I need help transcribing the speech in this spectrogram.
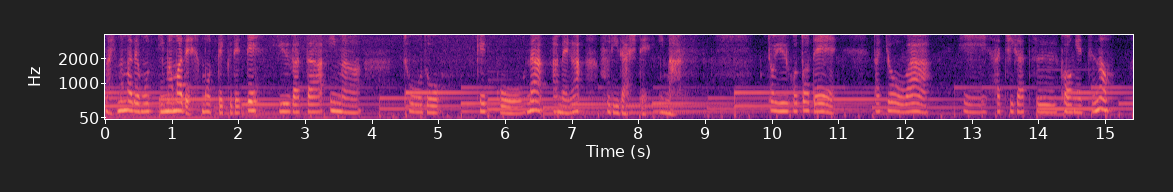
まあ、今までも今まで持ってくれて夕方今ちょうど結構な雨が降り出しています。ということで、今日は、えー、8月今月の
